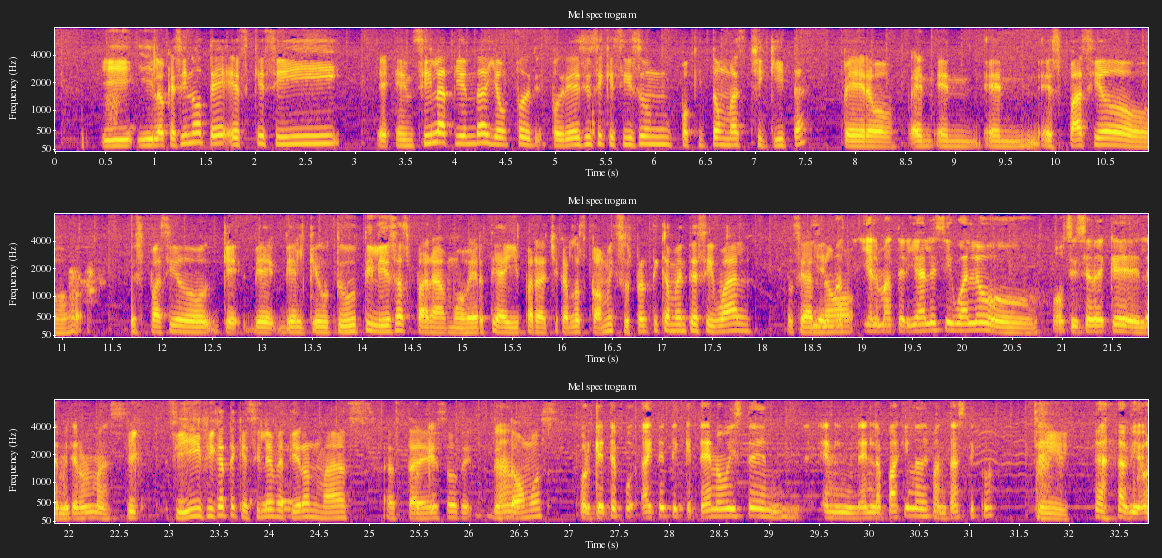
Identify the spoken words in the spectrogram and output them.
Y, y lo que sí noté es que sí, e, en sí la tienda yo podría decirse que sí es un poquito más chiquita, pero en, en, en espacio espacio que del que tú utilizas para moverte ahí para checar los cómics, pues prácticamente es igual. O sea, ¿Y no. El ¿Y el material es igual o, o sí se ve que le metieron más? Sí, fíjate que sí le metieron más hasta eso de, ah, tomos. Porque te, ahí te etiqueté, ¿no viste en, en, la página de Fantástico? Sí. Había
